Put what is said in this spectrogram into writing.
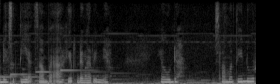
udah setia sampai akhir dengerin ya ya udah selamat tidur.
